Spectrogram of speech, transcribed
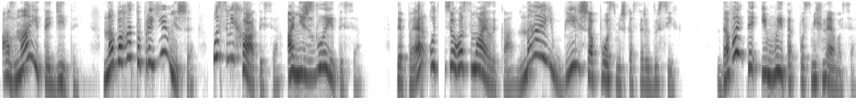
А знаєте, діти, набагато приємніше посміхатися, аніж злитися. Тепер у цього смайлика найбільша посмішка серед усіх. Давайте і ми так посміхнемося.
